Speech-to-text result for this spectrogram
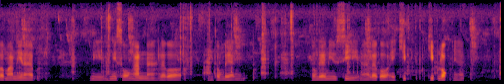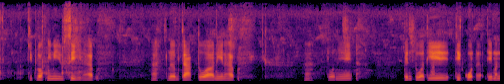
ประมาณนี้นะครับ มีมีสองอันนะ แล้วก็มีทองแดง ทองแดงมีอยู่สี่นะ แล้วก็ไอคลิปคลิปล็อกเนี่ยฮะคลิปล็อกนี่มีอยู่สี่นะครับ เริ่มจากตัวนี้นะครับ ตัวนี้เป็นตัวที่ที่กดอะที่มัน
